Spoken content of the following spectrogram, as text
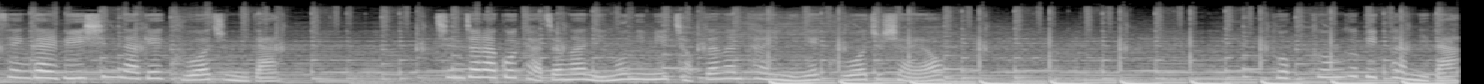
생갈비 신나게 구워줍니다. 친절하고 다정한 이모님이 적당한 타이밍에 구워주셔요. 폭풍 흡입합니다.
